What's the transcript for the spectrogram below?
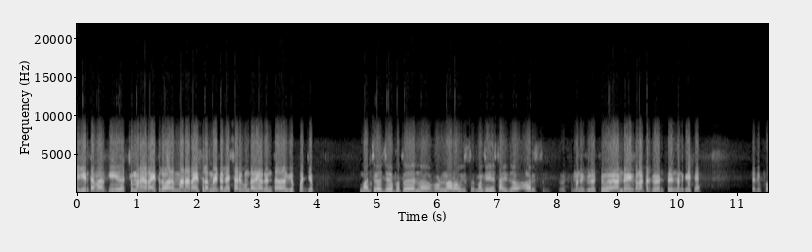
ఎంతవరకు ఇవ్వచ్చు మన రైతుల వారు? మన రైతుల మెయింటెనెన్స్ సరిగా ఉండదు కదా. ఎంతవరకు చెప్పొచ్చు చెప్పు. మంచిగా చేయకపోతే నాలుగు ఇస్తుంది. మంచిగా చేస్తే ఐదు ఆరు ఇస్తుంది. ఓకే మనకి చూడొచ్చు. అండ్ ఎంకల్ అట్టర్ చూడండి ఫ్రెండ్స్ మనకైతే. చదిపు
